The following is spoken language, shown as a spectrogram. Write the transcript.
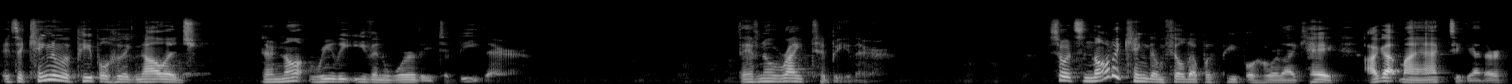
It's a kingdom of people who acknowledge they're not really even worthy to be there. They have no right to be there. So it's not a kingdom filled up with people who are like, hey, I got my act together.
